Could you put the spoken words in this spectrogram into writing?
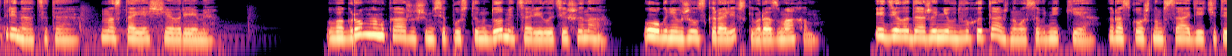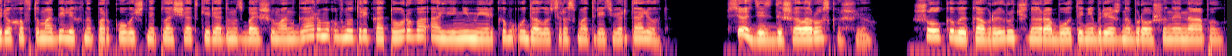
13. Настоящее время. В огромном кажущемся пустым доме царила тишина. Огнев жил с королевским размахом. И дело даже не в двухэтажном особняке, роскошном саде и четырех автомобилях на парковочной площадке рядом с большим ангаром, внутри которого Алине мельком удалось рассмотреть вертолет. Все здесь дышало роскошью. Шелковые ковры ручной работы, небрежно брошенные на пол,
